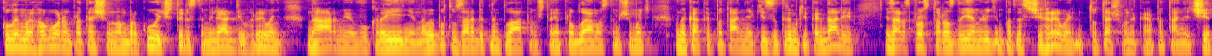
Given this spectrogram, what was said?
коли ми говоримо про те, що нам бракує 400 мільярдів гривень на армію в Україні, на виплату заробітним платам, що є проблема з тим, що можуть виникати питання, якісь затримки і так далі. І зараз просто роздаємо людям по тисячі гривень, то теж виникає питання, чи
